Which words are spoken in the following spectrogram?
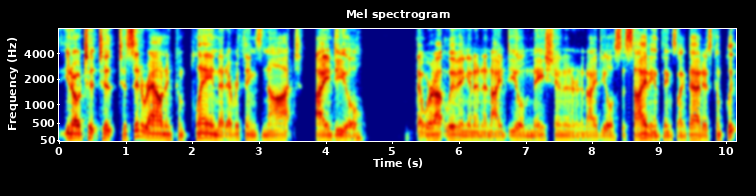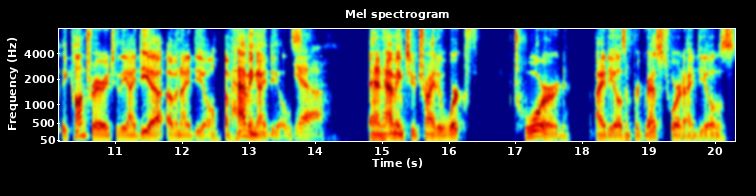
you know to to to sit around and complain that everything's not ideal that we're not living in an, an ideal nation or an ideal society and things like that is completely contrary to the idea of an ideal of having ideals Yeah. and having to try to work toward ideals and progress toward ideals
